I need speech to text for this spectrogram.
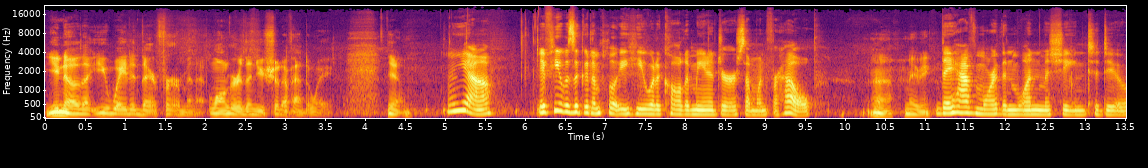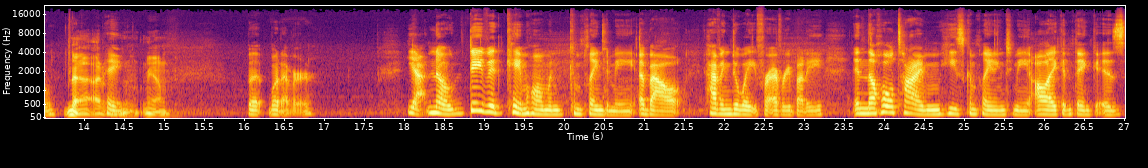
You know that you waited there for a minute longer than you should have had to wait. Yeah. yeah. If he was a good employee, he would have called a manager or someone for help. Uh, maybe. They have more than one machine to do, Nah, I don't Paint. yeah. but whatever. Yeah, no, David came home and complained to me about having to wait for everybody. And the whole time he's complaining to me, all I can think is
